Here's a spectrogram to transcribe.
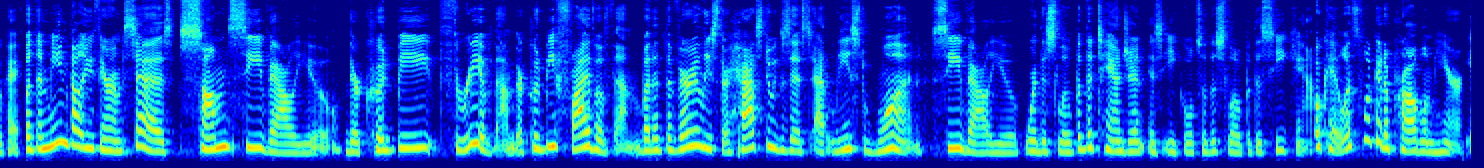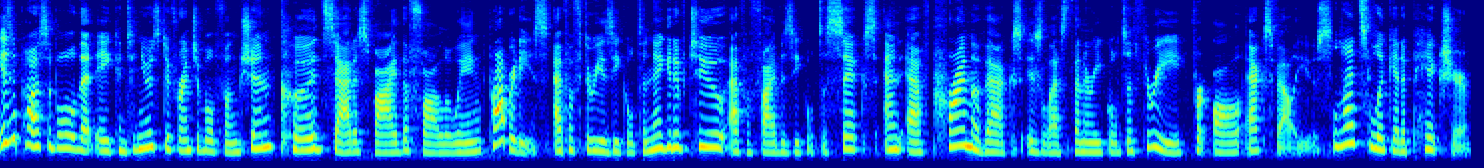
Okay. But the mean value theorem says some c value there could be three of them there could be five of them but at the very least there has to exist at least one c value where the slope of the tangent is equal to the slope of the secant. Okay let's look at a problem here. Is it possible that a continuous differentiable function could satisfy the following properties. f of 3 is equal to negative 2, f of 5 is equal to 6, and f prime of x is less than or equal to 3 for all x values. Let's look at a picture.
